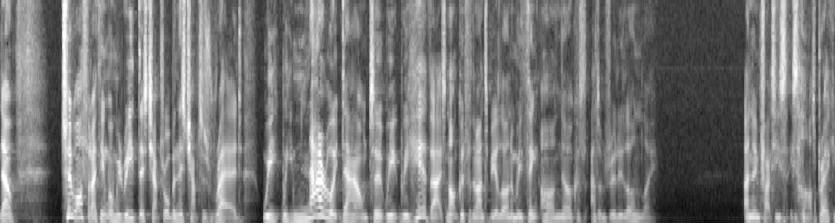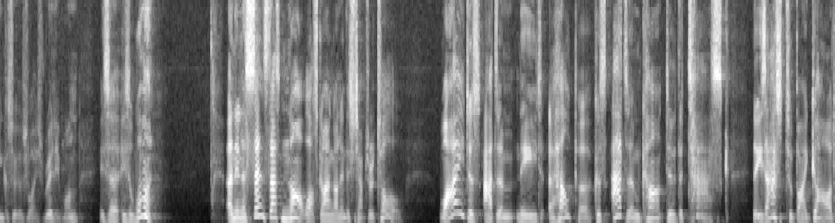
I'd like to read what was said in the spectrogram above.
Now, too often, I think, when we read this chapter, or when this chapter's read, we, we narrow it down to, we, we hear that it's not good for the man to be alone, and we think, oh no, because Adam's really lonely. And in fact, his, his heart's breaking because it was what he really wants. He's a, he's a woman. And in a sense, that's not what's going on in this chapter at all. Why does Adam need a helper? Because Adam can't do the task that he's asked to by God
